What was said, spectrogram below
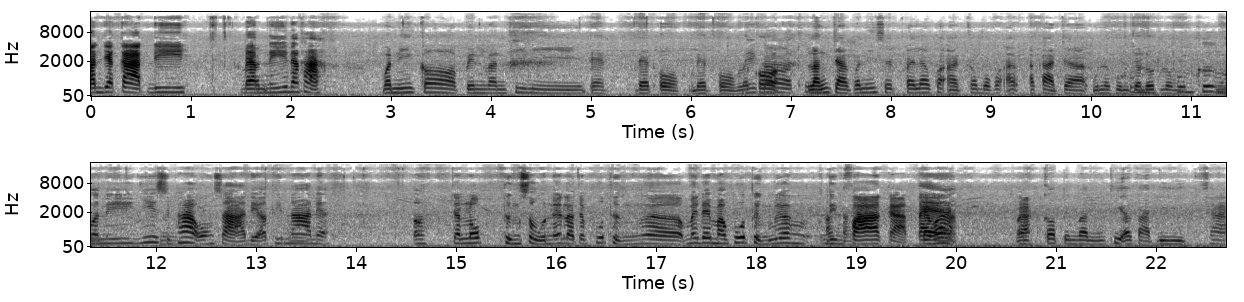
บรรยากาศดีแบบนี้นะคะ วันนี้ก็เป็นวันที่มีแดด แดดออกแดดออกแล้วก็นี่ก็ทุ่ม หลังจากวันนี้เสร็จไปแล้วก็อาจก็บอกว่าอาอากาศจะอุณหภูมิจะลดลง ทุ่มครึ่งอืมวันนี้ 25 องศา เดี๋ยวอาทิตย์หน้าเนี่ยเอ่อจะลบถึงศูนย์เนี่ยเราจะพูดถึงเอ่อไม่ได้มาพูดถึงเรื่องดินฟ้าอากาศ แต่แต่ว่ามันนะก็เป็นวันที่อากาศดี ใช่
